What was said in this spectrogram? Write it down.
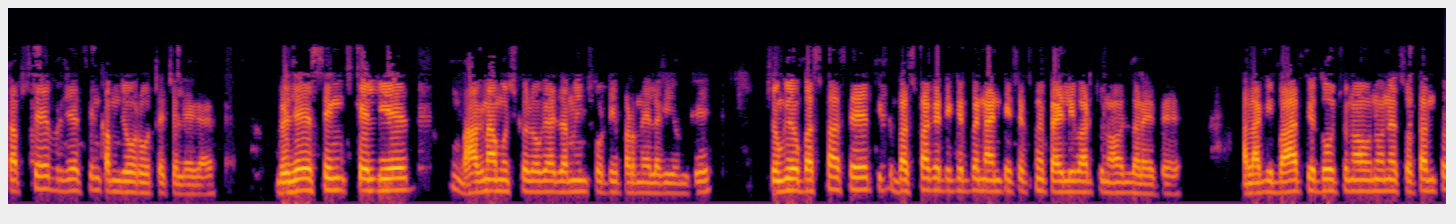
तब से ब्रजेश सिंह कमज़ोर होते चले गए। ब्रजेश सिंह के लिए भागना मुश्किल हो गया, ज़मीन छोटी पड़ने लगी उनकी। क्योंकि वो बसपा से बसपा के टिकट पे 96 में पहली बार चुनाव लड़े थे। हालाँकि बाद के दो चुनाव उन्होंने स्वतंत्र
